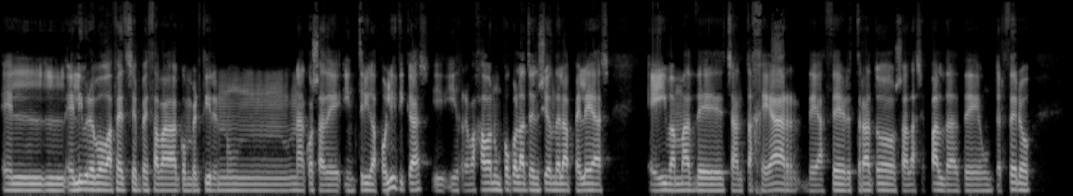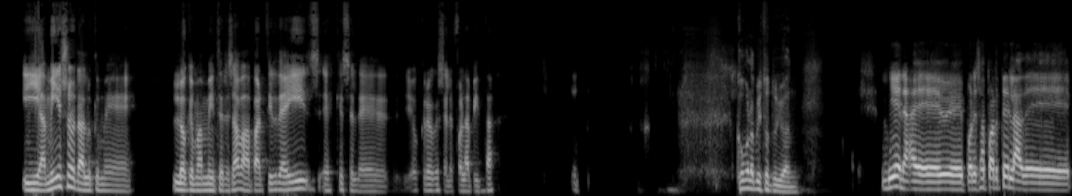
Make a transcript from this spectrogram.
el, libro de Boba Fett se empezaba a convertir en una cosa de intrigas políticas y, rebajaban un poco la tensión de las peleas e iban más de chantajear, de hacer tratos a las espaldas de un tercero. Y a mí eso era lo que me lo que más me interesaba. A partir de ahí es que se le yo creo que se le fue la pinta. ¿Cómo lo has visto tú, Joan? Bien, eh, por esa parte, la de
